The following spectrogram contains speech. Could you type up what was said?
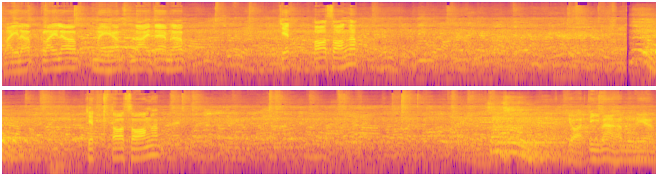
ไกลแล้วไกลแล้วไม่ครับ ได้แต้มแล้วครับเจ็ดต่อสองครับเจ็ดต่อสองครับ สัมเช ห ยอดดีมากครับตรงนี้ครับ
